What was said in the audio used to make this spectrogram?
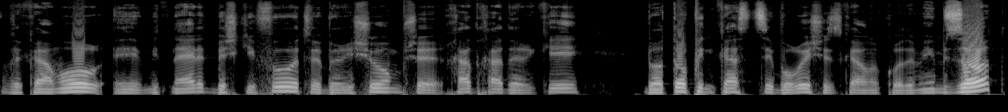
וכאמור, היא מתנהלת בשקיפות וברישום חד-חד ערכי באותו פנקס ציבורי שהזכרנו קודם. עם זאת,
